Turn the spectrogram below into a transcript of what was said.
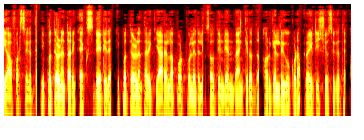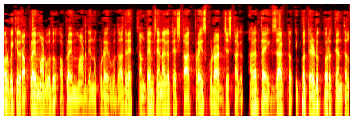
ಈ ಆಫರ್ ಸಿಗುತ್ತೆ. ಇಪ್ಪತ್ತೇಳನೇ ತಾರೀಕು ಎಕ್ಸ್ ಡೇಟ್ ಇದೆ. ಇಪ್ಪತ್ತೇಳನೇ ತಾರೀಕು ಯಾರೆಲ್ಲ ಪೋರ್ಟ್ಫೋಲಿಯೋದಲ್ಲಿ ಸೌತ್ ಇಂಡಿಯನ್ ಬ್ಯಾಂಕ್ ಇರೋದು ಅವ್ರಿಗೆಲ್ಲರಿಗೂ ಕೂಡ ರೈಟ್ ಇಶ್ಯೂ ಸಿಗುತ್ತೆ. ಅವ್ರು ಬೇಕಿದ್ರೆ ಅಪ್ಲೈ ಮಾಡಬಹುದು ಅಪ್ಲೈ ಮಾಡದೇನು ಕೂಡ ಇರಬಹುದು ಆದ್ರೆ ಟೈಮ್ಸ್ ಏನಾಗುತ್ತೆ ಸ್ಟಾಕ್ ಪ್ರೈಸ್ ಕೂಡ ಅಡ್ಜಸ್ಟ್ ಆಗುತ್ತೆ. ಆಗತ್ತ ಎಕ್ಸಾಕ್ಟ್ ಇಪ್ಪತ್ತೆರಡಕ್ಕೆ ಬರುತ್ತೆ ಅಂತಲ್ಲ,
